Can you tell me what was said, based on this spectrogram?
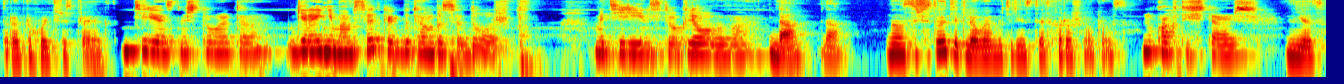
которая проходит через проект. Интересно, что это героиня Мамсет как будто амбассадор материнства клевого. Да, да. Но существует ли клевое материнство? Это хороший вопрос. Ну, как ты считаешь? Нет.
